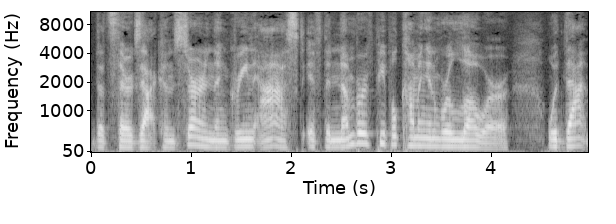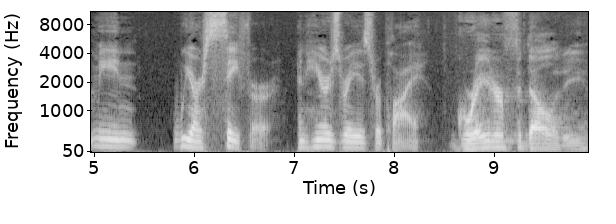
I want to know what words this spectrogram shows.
that's their exact concern. And then Green asked if the number of people coming in were lower, would that mean we are safer? And here's Wray's reply Greater fidelity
